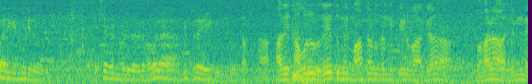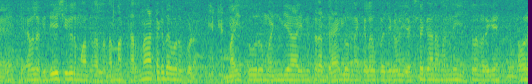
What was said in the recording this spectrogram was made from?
ಬಾರಿಗೆ ನೋಡಿದವರು ಯಕ್ಷಗಾನ ನೋಡಿದವರು ಅವರ ಅಭಿಪ್ರಾಯ ಹೇಗಿತ್ತು? ಅದೇ ಅವರು ಹೃದಯ ತುಂಬಿ ಮಾತಾಡುವುದನ್ನು ಕೇಳುವಾಗ ಬಹಳ ಹೆಮ್ಮೆ. ಕೇವಲ ವಿದೇಶಿಗರು ಮಾತ್ರ ಅಲ್ಲ ನಮ್ಮ ಕರ್ನಾಟಕದವರು ಕೂಡ. ಮೈಸೂರು ಮಂಡ್ಯ ಇನ್ನಿತರ ಬ್ಯಾಂಗ್ಳೂರಿನ ಕೆಲವು ಪ್ರಜೆಗಳು ಯಕ್ಷಗಾನವನ್ನೇ ಇಷ್ಟರವರೆಗೆ ಅವರ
